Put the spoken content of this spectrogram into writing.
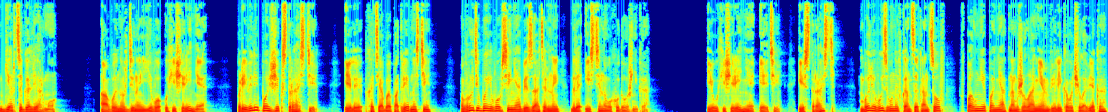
герцога Лерму, а вынужденные его ухищрения привели позже к страсти или хотя бы потребности вроде бы и вовсе не обязательный для истинного художника. И ухищрения эти, и страсть были вызваны в конце концов вполне понятным желанием великого человека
